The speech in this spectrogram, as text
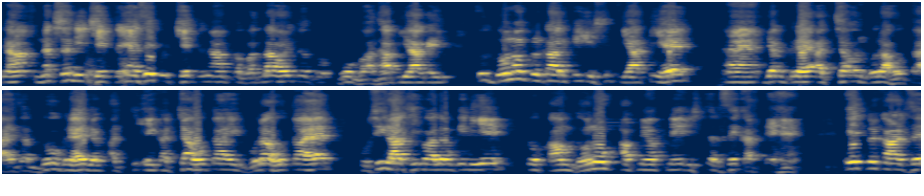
जहाँ नक्सली क्षेत्र, ऐसे कुछ क्षेत्र में आपका बदलाव हो तो वो बाधा भी आ गई। तो दोनों प्रकार की स्थिति आती है। जब ग्रह अच्छा और बुरा होता है, जब दो ग्रह, जब एक अच्छा होता है, एक बुरा होता है, उसी राशि वालों के लिए तो काम दोनों अपने अपने स्तर से करते हैं। इस प्रकार से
